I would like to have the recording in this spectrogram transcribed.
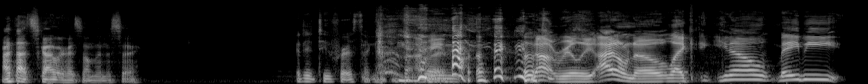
I thought Skylar had something to say. I did too for a second. I mean, not really. I don't know. Like, you know, maybe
